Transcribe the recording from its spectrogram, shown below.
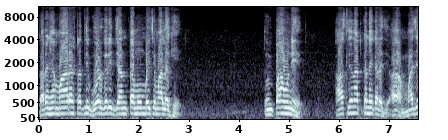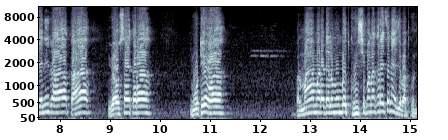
कारण ह्या महाराष्ट्रातली गोरगरीब जनता मुंबईचे मालक आहे तुम्ही पाहुणे आहेत. असले नाटकं नाही करायचे. हा मजेने राहा का व्यवसाय करा. मोठे व्हा पण माया मराठ्याला मुंबईत खुनशेपणा करायचा नाही अजिबात कोणी.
